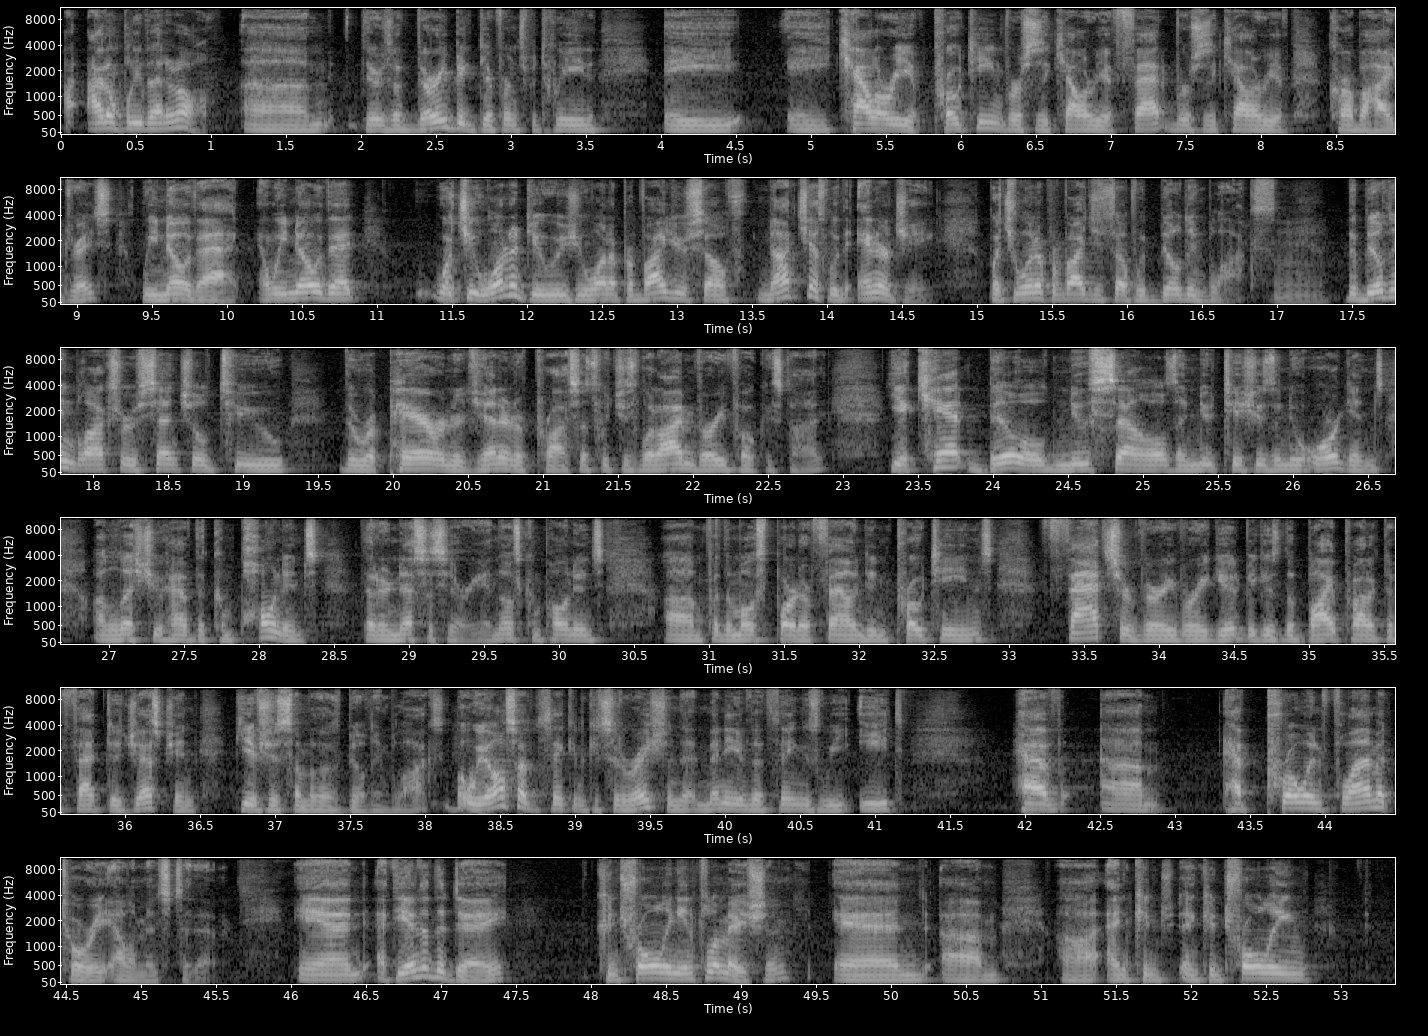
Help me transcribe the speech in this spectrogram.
I, I don't believe that at all. Um, there's a very big difference between a a calorie of protein versus a calorie of fat versus a calorie of carbohydrates. We know that. And we know that what you want to do is you want to provide yourself not just with energy, but you want to provide yourself with building blocks. Mm. The building blocks are essential to the repair and regenerative process, which is what I'm very focused on. You can't build new cells and new tissues and new organs unless you have the components that are necessary. And those components, um, for the most part, are found in proteins. Fats are very, very good because the byproduct of fat digestion gives you some of those building blocks. But we also have to take into consideration that many of the things we eat have, um, have pro inflammatory elements to them. And at the end of the day, controlling inflammation and, um, uh, and, con- and controlling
